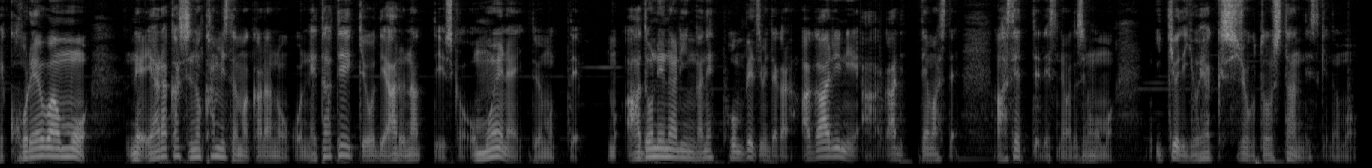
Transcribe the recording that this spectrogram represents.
や、これはもう、ね、やらかしの神様からのこうネタ提供であるなっていうしか思えないって思って。もうアドレナリンがね、ホームページ見たから上がりに上がってまして、焦ってですね、私の方も勢いで予約しようとしたんですけども、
